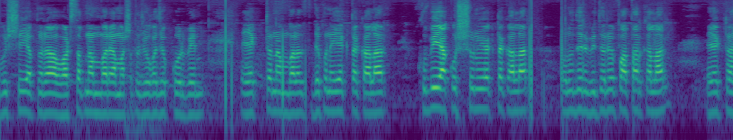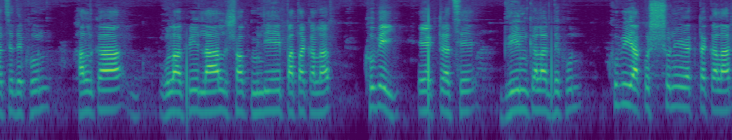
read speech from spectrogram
অবশ্যই আপনারা হোয়াটসঅ্যাপ নাম্বারে আমার সাথে যোগাযোগ করবেন। এই একটা নাম্বার দেখুন এই একটা কালার খুবই আকর্ষণীয় একটা কালার হলুদের ভিতরে পাতার কালার এই একটা আছে, দেখুন, হালকা গোলাপি, লাল, সব মিলিয়ে পাতা কালার খুবই, এই একটা আছে গ্রিন কালার দেখুন, খুবই আকর্ষণীয় একটা কালার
